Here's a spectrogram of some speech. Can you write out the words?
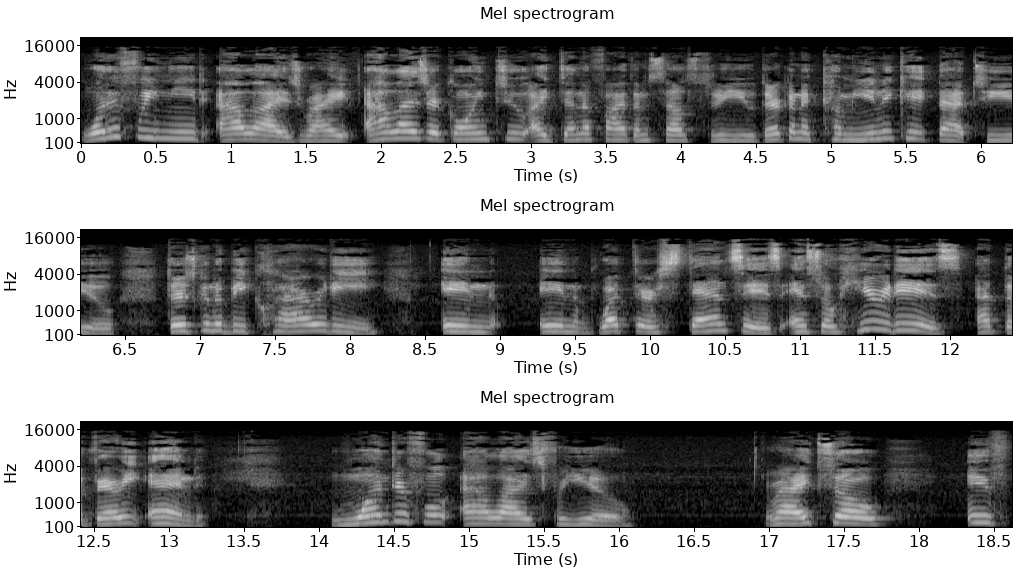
what if we need allies, right? Allies are going to identify themselves through you. They're going to communicate that to you. There's going to be clarity in in what their stance is. And so here it is at the very end wonderful allies for you. Right? So if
